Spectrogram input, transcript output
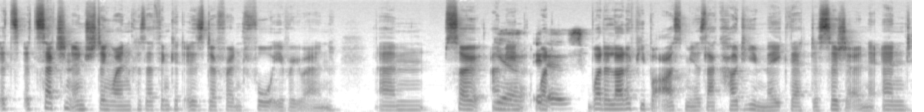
it's it's such an interesting one because I think it is different for everyone. Um, so I yeah, mean, what what a lot of people ask me is like, how do you make that decision? And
